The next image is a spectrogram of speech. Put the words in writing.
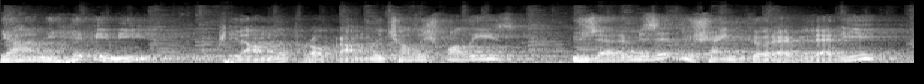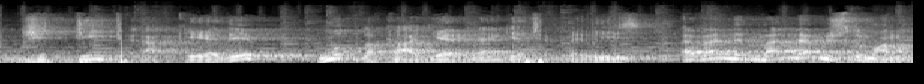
Yani hepimiz planlı programlı çalışmalıyız. Üzerimize düşen görevleri ciddi telakki edip mutlaka yerine getirmeliyiz. Efendim ben de Müslümanım.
